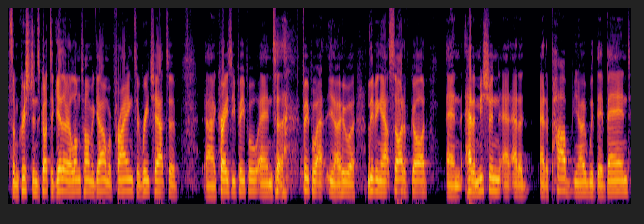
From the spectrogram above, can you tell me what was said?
some Christians got together a long time ago and were praying to reach out to uh, crazy people and uh, people you know, who were living outside of God and had a mission at, at, a, at a pub you know, with their band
